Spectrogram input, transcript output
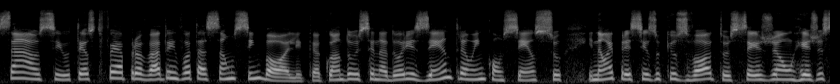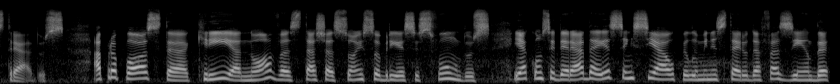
Salsi, o texto foi aprovado em votação simbólica, quando os senadores entram em consenso e não é preciso que os votos sejam registrados. A proposta cria novas taxações sobre esses fundos e é considerada essencial pelo Ministério da Fazenda,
